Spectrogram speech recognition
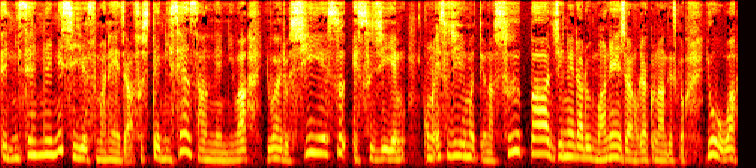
で2000年に CS マネージャーそして2003年にはいわゆる CSSGM この SGM っていうのはスーパージェネラルマネージャーの略なんですけど要は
